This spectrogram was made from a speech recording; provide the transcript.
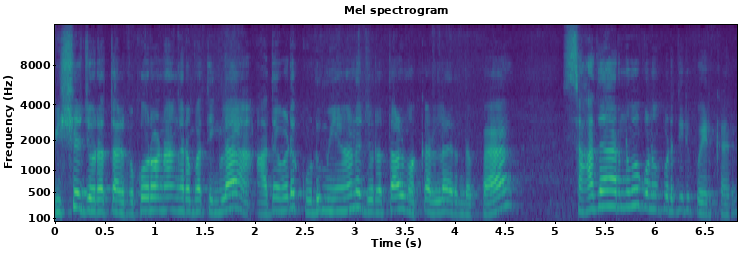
விஷ ஜுரத்தால் இப்போ கொரோனாங்கிற பார்த்தீங்களா அதை விட கொடுமையான ஜுரத்தால் மக்கள்லாம் இருந்தப்போ சாதாரணமாக குணப்படுத்திட்டு போயிருக்காரு.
